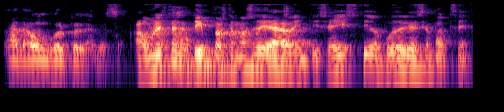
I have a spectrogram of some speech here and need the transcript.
ha dado un golpe en la mesa. Aún estás a tiempo, estamos a día 26, tío. Puede que se marche.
